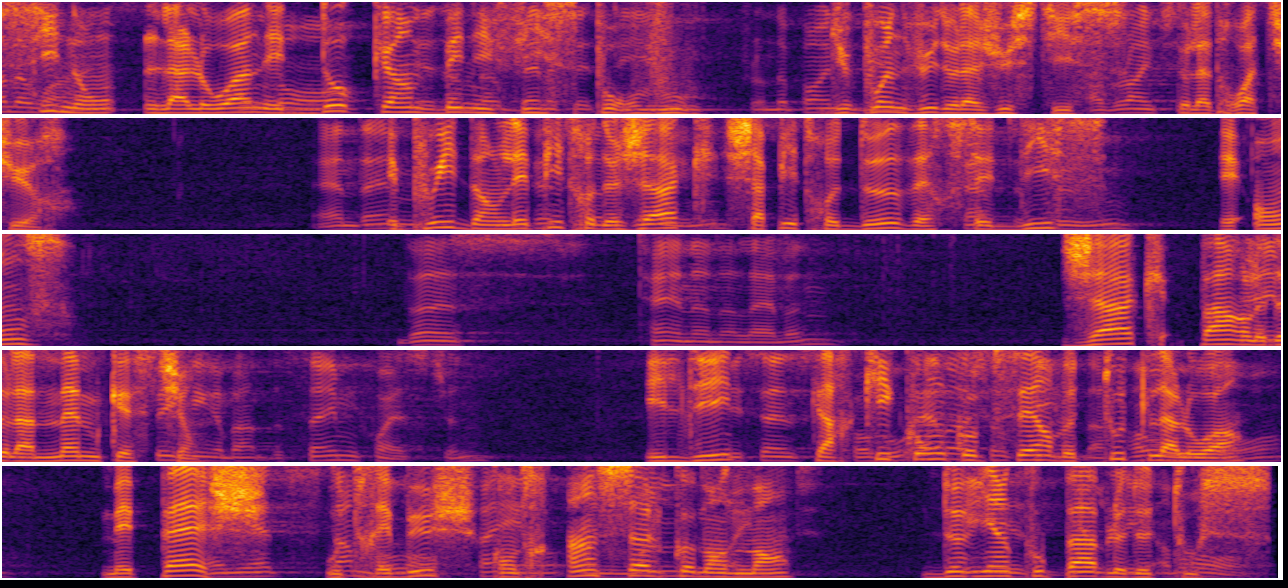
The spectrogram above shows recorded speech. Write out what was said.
Sinon, la loi n'est d'aucun bénéfice pour vous, du point de vue de la justice, de la droiture. Et puis, dans l'épître de Jacques, chapitre 2, versets 10 et 11, Jacques parle de la même question. Il dit, car quiconque observe toute la loi, mais pêche ou trébuche contre un seul commandement, devient coupable de tous.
